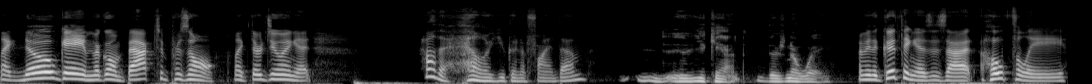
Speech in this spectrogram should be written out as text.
like no game. They're going back to prison, like they're doing it. How the hell are you going to find them? You can't. There's no way. I mean, the good thing is, is that hopefully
